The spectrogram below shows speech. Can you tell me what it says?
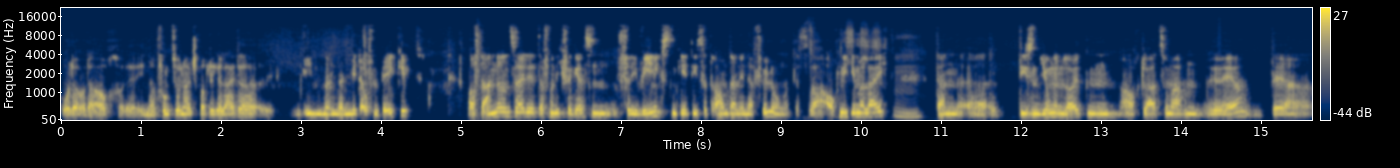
oder, oder auch äh, in der Funktion als sportlicher Leiter ihnen dann mit auf den Weg gibt. Auf der anderen Seite darf man nicht vergessen, für die wenigsten geht dieser Traum dann in Erfüllung. Und das war auch nicht immer leicht, mhm. dann äh, diesen jungen Leuten auch klar zu machen, hör her, der,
